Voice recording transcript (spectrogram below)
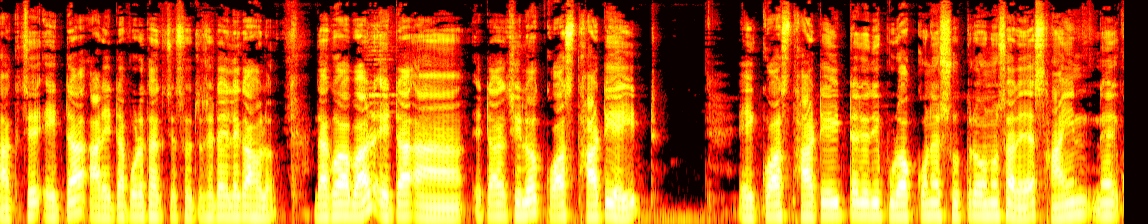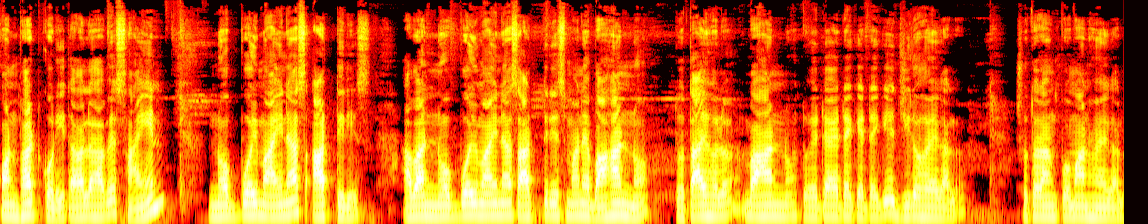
থাকছে এটা আর এটা পড়ে থাকছে। সেটা সেটাই লেখা হলো। দেখো আবার এটা এটা ছিল কস থার্টি এইট এই কস থার্টি এইটটা যদি পুরক্ষণের সূত্র অনুসারে সাইনে কনভার্ট করি, তাহলে হবে সাইন নব্বই মাইনাস আটত্রিশ। আবার নব্বই মাইনাস আটত্রিশ মানে বাহান্ন, তো তাই হলো বাহান্ন। তো এটা এটা কেটে গিয়ে জিরো হয়ে গেল। সুতরাং প্রমাণ হয়ে গেল।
